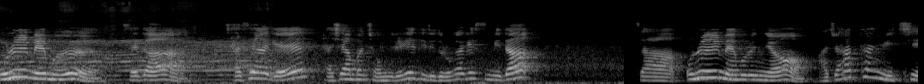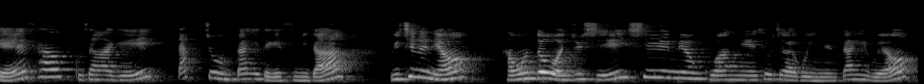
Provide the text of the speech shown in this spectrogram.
오늘 매물 제가 자세하게 다시 한번 정리를 해드리도록 하겠습니다. 자, 오늘 매물은요, 아주 핫한 위치에 사업 구상하기 딱 좋은 땅이 되겠습니다. 위치는요, 강원도 원주시 신림면 구항리에 소재하고 있는 땅이고요.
